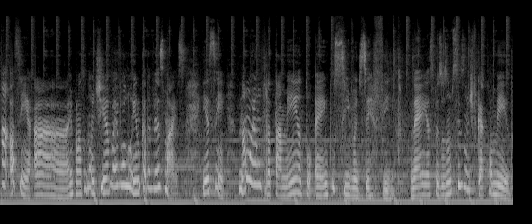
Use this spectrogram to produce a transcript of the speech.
Ah, assim, a implantodontia vai evoluindo cada vez mais. E assim, não é um tratamento é impossível de ser feito, né? E as pessoas não precisam de ficar com medo,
